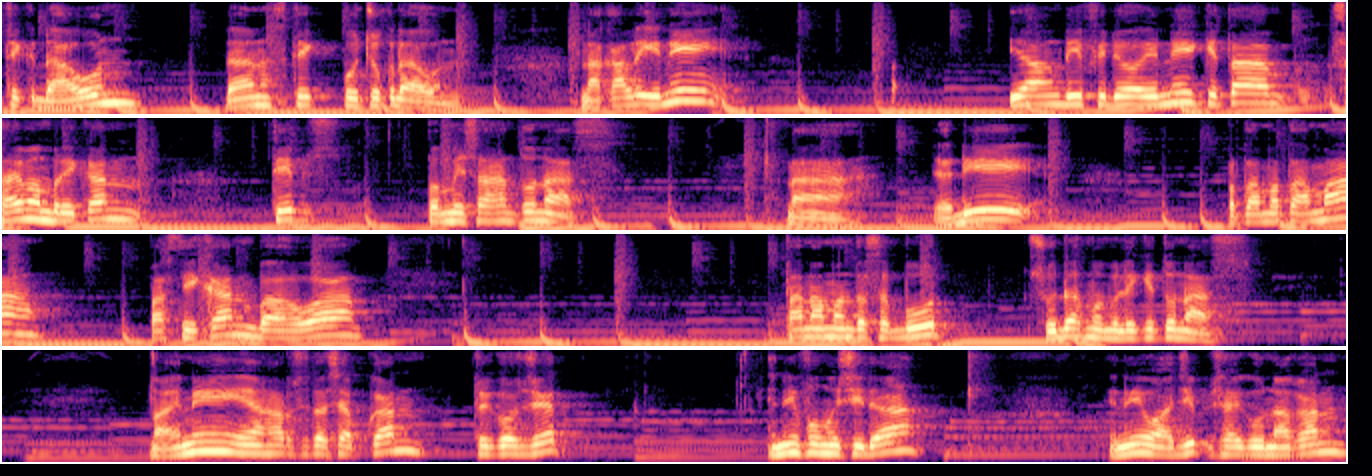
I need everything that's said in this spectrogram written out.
stick daun, dan stick pucuk daun. Nah kali ini yang di video ini kita saya memberikan tips pemisahan tunas. Nah jadi pertama-tama pastikan bahwa tanaman tersebut sudah memiliki tunas. Nah ini yang harus kita siapkan trikozet. Ini fungisida. Ini wajib saya gunakan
